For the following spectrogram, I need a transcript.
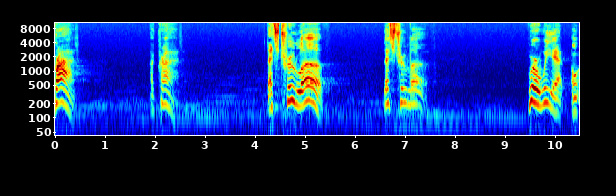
cried. I cried. That's true love. That's true love. Where are we at on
